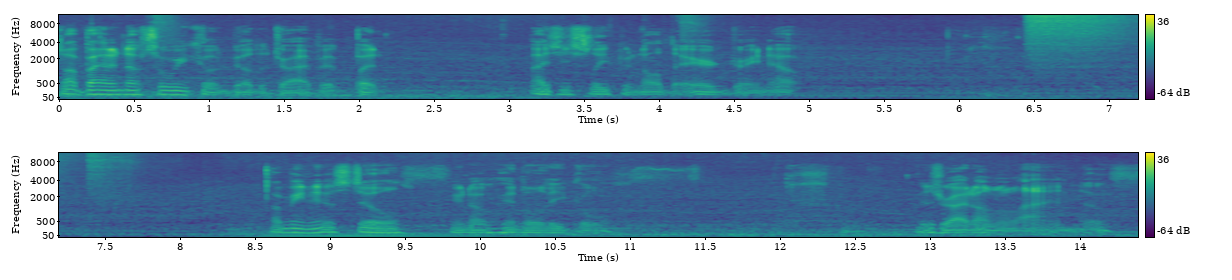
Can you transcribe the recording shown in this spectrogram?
Not bad enough so we couldn't be able to drive it, but as you sleep and all the air drain out. I mean, it's still, you know, illegal. It's right on the line, though.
